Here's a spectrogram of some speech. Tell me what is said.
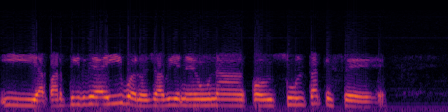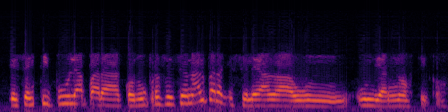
y a partir de ahí, bueno, ya viene una consulta que se que se estipula para con un profesional para que se le haga un, un diagnóstico.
